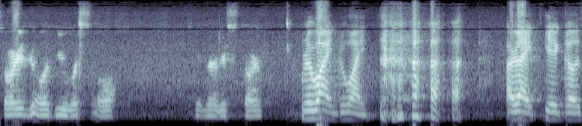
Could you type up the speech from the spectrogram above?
Sorry, the audio was off. Can I restart? Rewind, rewind. All right, here it goes.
